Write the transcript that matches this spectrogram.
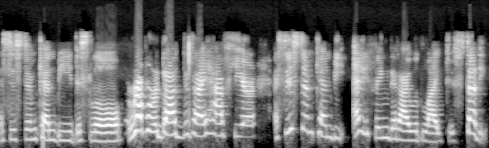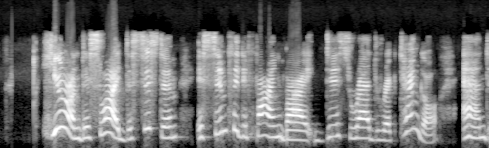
a system can be this little rubber dog that I have here, a system can be anything that I would like to study. Here on this slide, the system is simply defined by this red rectangle and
